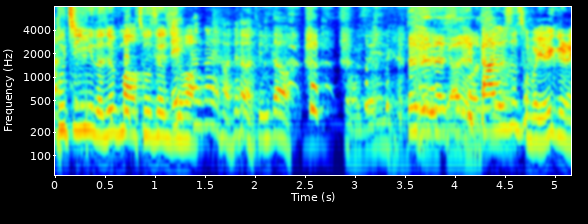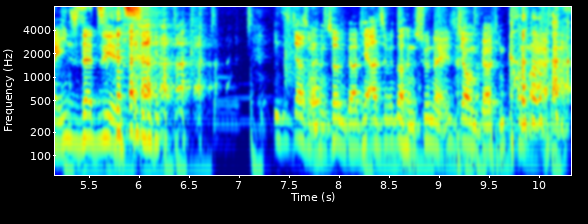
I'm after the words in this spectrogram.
不经意的就冒出这句哎，话刚。刚好像有听到什么声音？对对对，是我，大家就是怎么有一个人一直在自言自语，一直叫什么很顺不要听啊，这边都很顺的，一直叫我们不要听干嘛啊？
